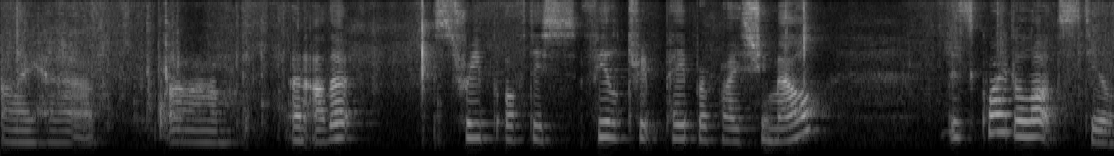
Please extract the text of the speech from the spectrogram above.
I have um, another strip of this field trip paper by Shimelle. It's quite a lot still.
